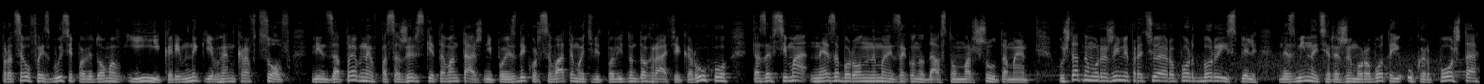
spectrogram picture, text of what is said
Про це у Фейсбуці повідомив її керівник Євген Кравцов. Він запевнив, пасажирські та вантажні поїзди курсуватимуть відповідно до графіка руху та за всіма незабороненими законодавством маршрутами. У штатному режимі працює аеропорт Бориспіль. Не змінить режиму роботи й Укрпошта.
